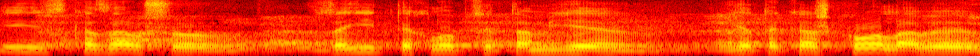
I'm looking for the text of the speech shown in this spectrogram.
і сказав, що заїдьте, хлопці, там є, є така школа, ви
